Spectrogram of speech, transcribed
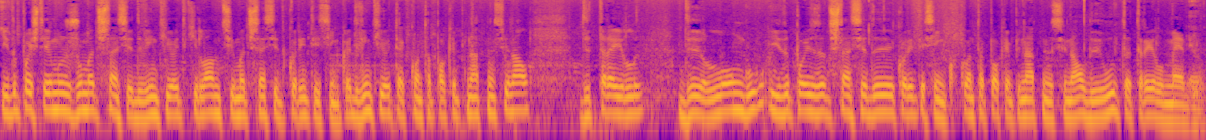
E depois temos uma distância de 28 km e uma distância de 45. A de 28 é que conta para o Campeonato Nacional de trail de longo e depois a distância de 45 conta para o Campeonato Nacional de Ultra Trail Médio.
